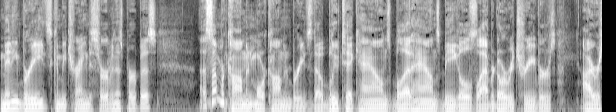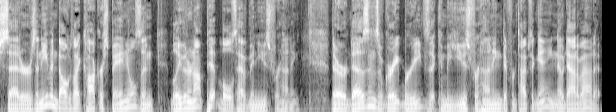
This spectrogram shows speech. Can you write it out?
Many breeds can be trained to serve in this purpose. Uh, some are common, more common breeds though: blue tick hounds, bloodhounds, beagles, Labrador retrievers, Irish setters, and even dogs like cocker spaniels and, believe it or not, pit bulls have been used for hunting. There are dozens of great breeds that can be used for hunting different types of game, no doubt about it.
